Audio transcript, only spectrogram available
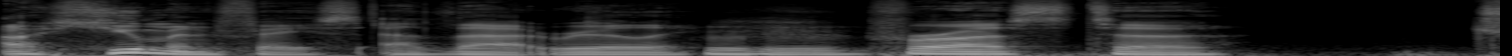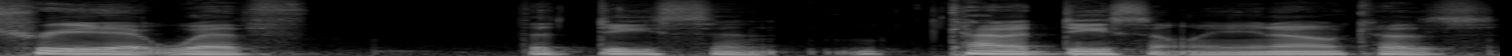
a human face at that really Mm-hmm. for us to treat it with the decent kind of decently you know because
